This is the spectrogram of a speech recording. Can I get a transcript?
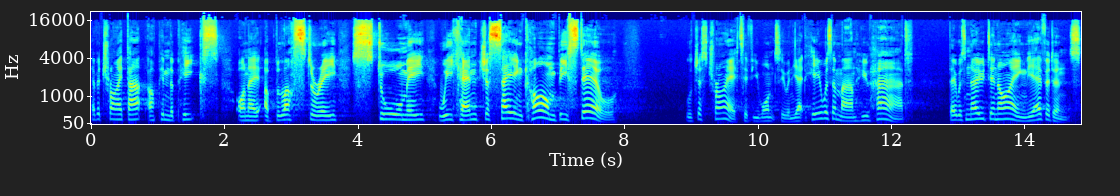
Ever tried that up in the peaks on a, a blustery, stormy weekend? Just saying, calm, be still. Well, just try it if you want to. And yet, here was a man who had. There was no denying the evidence.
